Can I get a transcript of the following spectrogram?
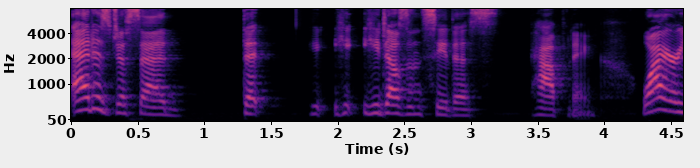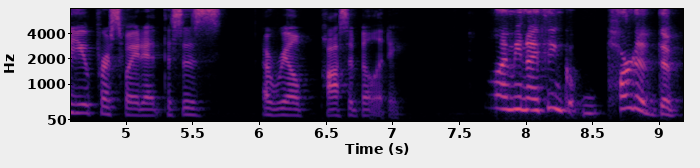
Ed has just said that he, he doesn't see this happening. Why are you persuaded this is a real possibility? Well, I mean, I think part of the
